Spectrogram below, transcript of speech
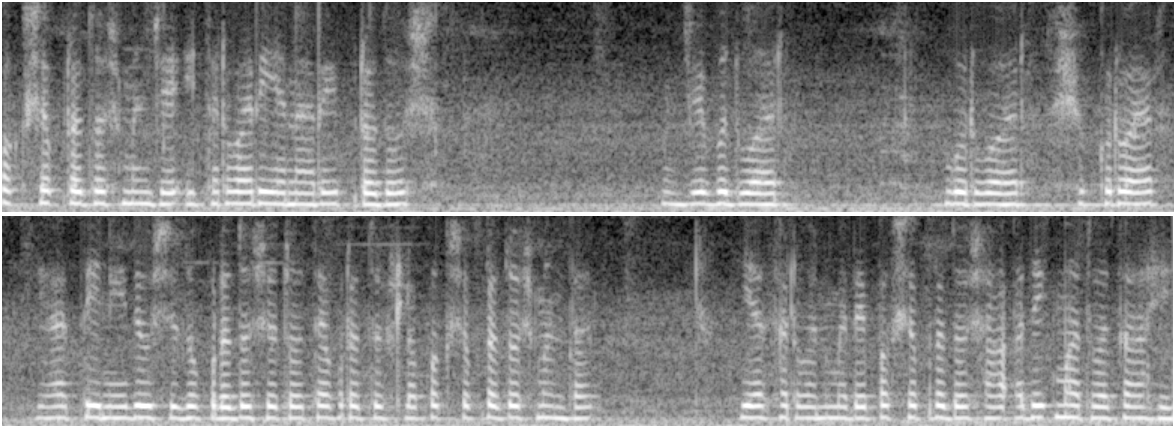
पक्षप्रदोष म्हणजे इतर वारी येणारे प्रदोष. म्हणजे बुधवार गुरुवार शुक्रवार या तिन्ही दिवशी जो प्रदोष येतो त्या प्रदोषला पक्षप्रदोष म्हणतात. या सर्वांमध्ये पक्षप्रदोष हा अधिक महत्त्वाचा आहे.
